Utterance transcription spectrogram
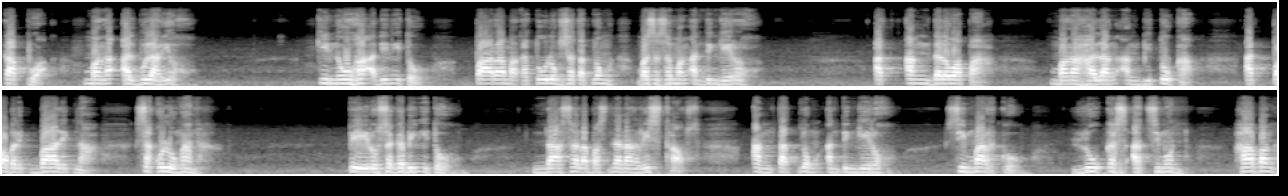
kapwa mga albularyo. Kinuha din ito para makatulong sa tatlong masasamang antinggero. At ang dalawa pa, mga halang ang bituka at pabalik-balik na sa kulungan. Pero sa gabing ito, nasa labas na ng rest house ang tatlong antinggero, si Marco, Lucas at Simon, habang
